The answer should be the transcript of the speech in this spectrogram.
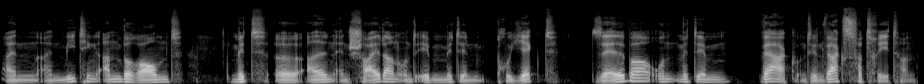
ein, ein Meeting anberaumt mit äh, allen Entscheidern und eben mit dem Projekt selber und mit dem Werk und den Werksvertretern.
